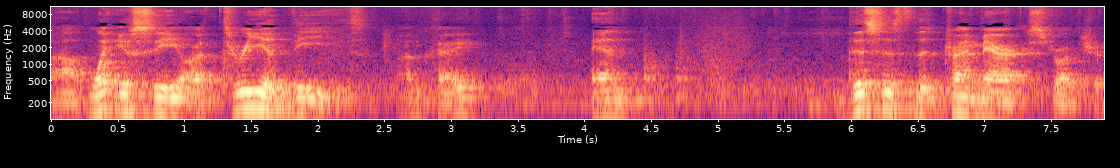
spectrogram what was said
uh, what you see are three of these, okay? And this is the trimeric structure.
